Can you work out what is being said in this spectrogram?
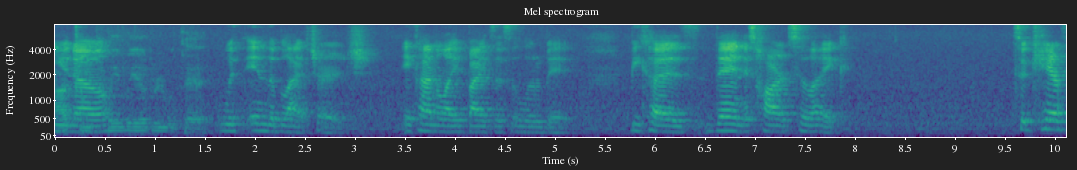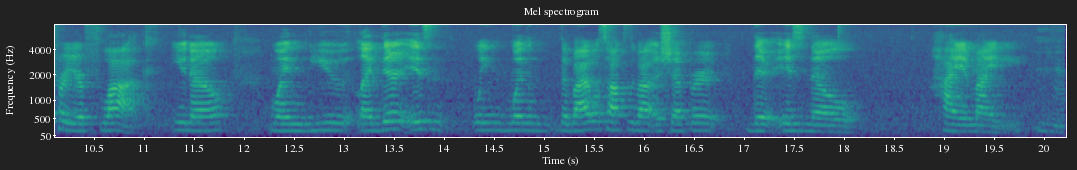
You I know. completely agree with that. within the black church. It kind of like bites us a little bit because then it's hard to like to care for your flock, you know? When you like there is when when the Bible talks about a shepherd, there is no high and mighty. Mm-hmm.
